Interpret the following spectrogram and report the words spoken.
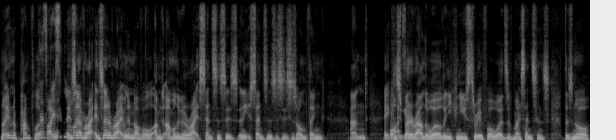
Not even a pamphlet. That's basically instead of modern- write, instead of writing a novel, I'm I'm only going to write sentences, and each sentence is its own thing, and it can Well, spread gonna- around the world, and you can use three or four words of my sentence. There's no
